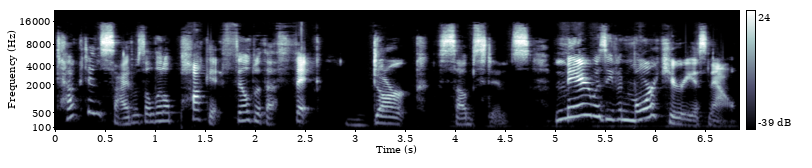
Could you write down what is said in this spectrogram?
Tucked inside was a little pocket filled with a thick, dark substance. Mary was even more curious now.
